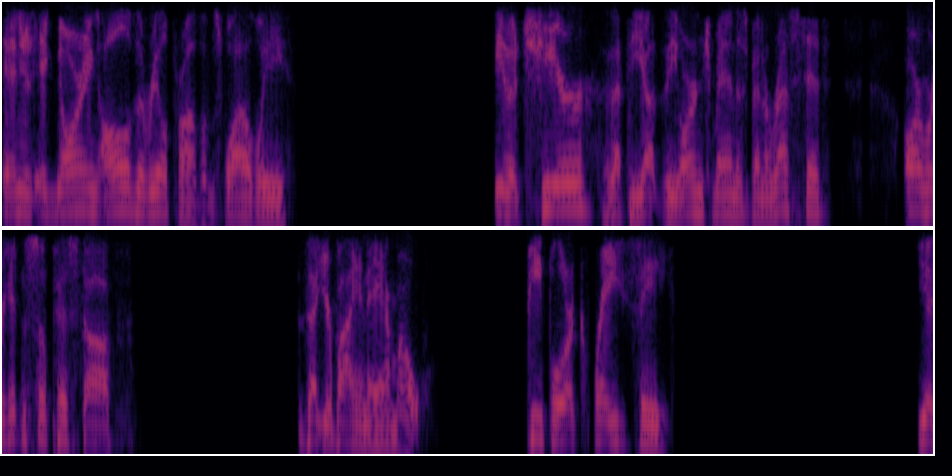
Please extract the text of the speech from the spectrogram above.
And you're ignoring all of the real problems while we either cheer that the uh, the orange man has been arrested or we're getting so pissed off that you're buying ammo. People are crazy. You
